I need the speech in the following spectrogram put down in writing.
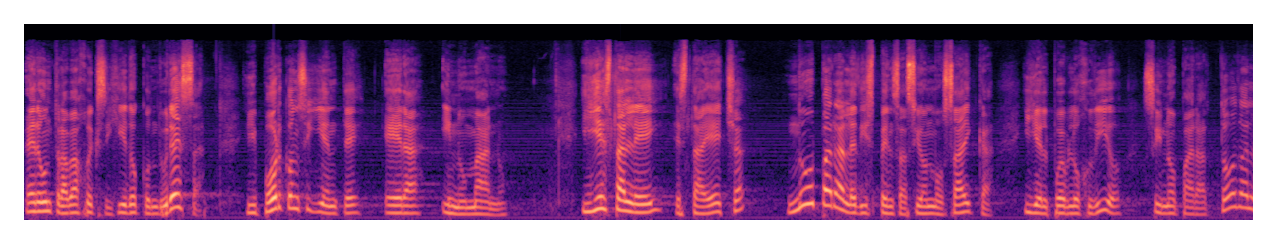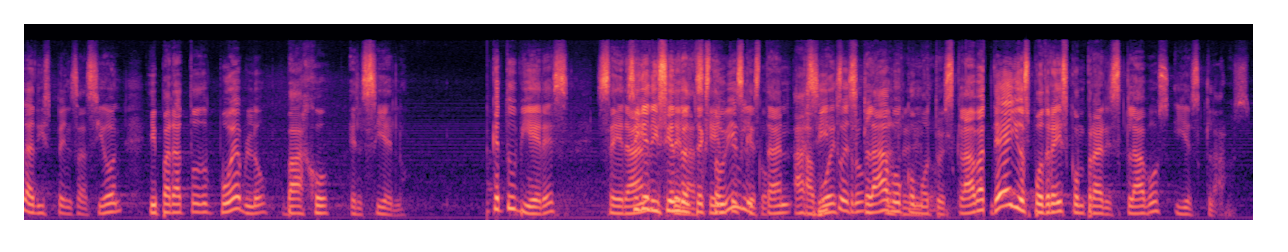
era un trabajo exigido con dureza y por consiguiente era inhumano. Y esta ley está hecha no para la dispensación mosaica y el pueblo judío, sino para toda la dispensación y para todo pueblo bajo el cielo. Que tuvieres Sigue diciendo el texto bíblico, que están así tu esclavo como tu esclava. De ellos podréis comprar esclavos y esclavos.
